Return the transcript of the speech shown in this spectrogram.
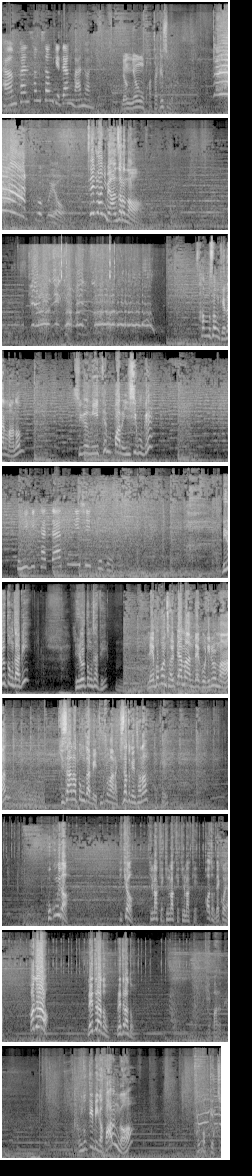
다음 판 삼성 개당 만원. 명령 바짝했습니다. 죽었고요. 세주 아니면 안 살았나? 삼성 개당 만 원? 지금 이 템포바는 이 시국에? 분위기 탔다 승리시 두 개. 리롤 똥잡이? 리롤 똥잡이? 음. 레버본 절대 하면 안 되고 리롤만. 기사나 똥잡이 둘 중 하나. 기사도 괜찮아? 오케이. 곡궁이다. 비켜. 길막해, 길막해, 길막해. 꺼져, 내 거야. 꺼져! 레드라도, 레드라도. 개 빠르네. 강도깨비가 빠른가? 그거 없겠지?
